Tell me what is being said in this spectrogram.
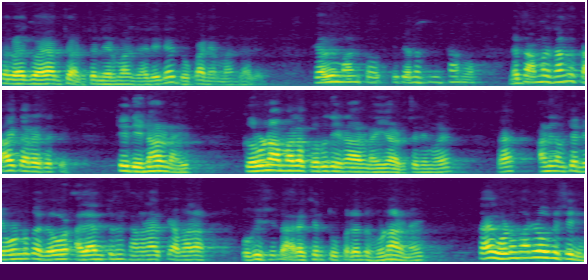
सगळ्या जो आहे आमची अडचण निर्माण झालेली आहे धोका निर्माण झाले ते आम्ही मानतो की त्यांना तुम्ही सांगा. नाही तर आम्हाला सांगा काय करायचं ते. ते देणार नाहीत. करोना आम्हाला करू देणार नाही या अडचणीमुळे. काय? आणि आमच्या निवडणुका जवळ आल्यानं तुम्ही सांगणार की आम्हाला ओबीसीचं आरक्षण तोपर्यंत होणार नाही. काय घोडं मारलं ओबीसीने?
